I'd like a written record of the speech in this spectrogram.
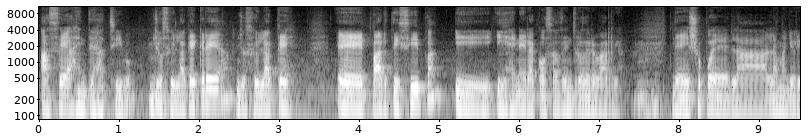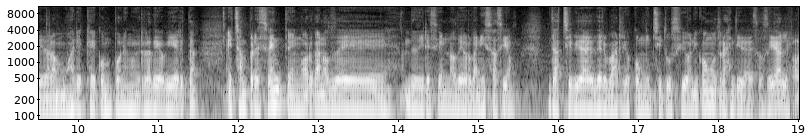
a ser agentes activos. Yo soy la que crea, yo soy la que eh, participa y, genera cosas dentro del barrio. De hecho, pues la, mayoría de las mujeres que componen hoy Radio Abierta están presentes en órganos de, dirección, no de organización, de actividades del barrio, con institución y con otras entidades sociales. Ah,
